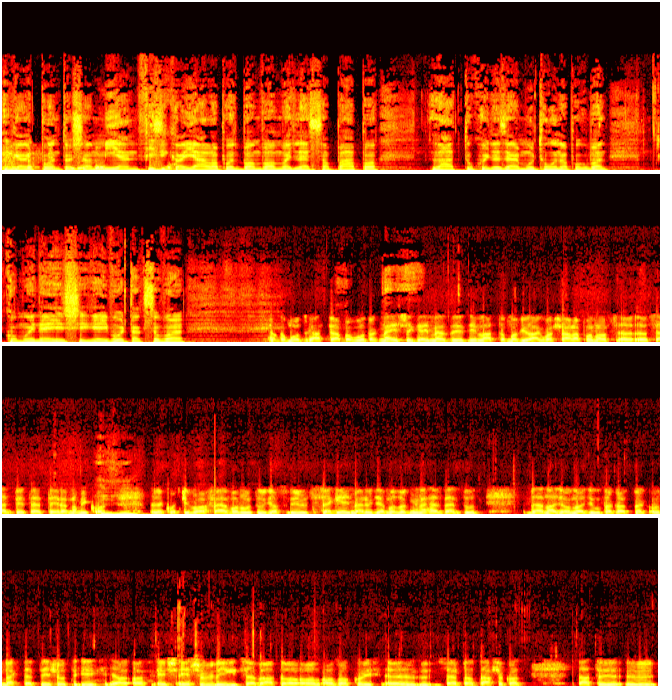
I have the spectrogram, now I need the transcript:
Igen, hogy pontosan milyen fizikai állapotban van, vagy lesz a pápa. Láttuk, hogy az elmúlt hónapokban komoly nehézségei voltak, szóval csak a mozgásában voltak nehézségei, mert én láttam a világvasárlapon a Szentpéter téren, amikor uh-huh. a kocsival felvonult, úgy az ült szegény, mert ugye mozogni nehezen tud, de nagyon nagy utakat meg, megtett, és, ott, és, és végig az akkori szertartásokat. Tehát ő, ő,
